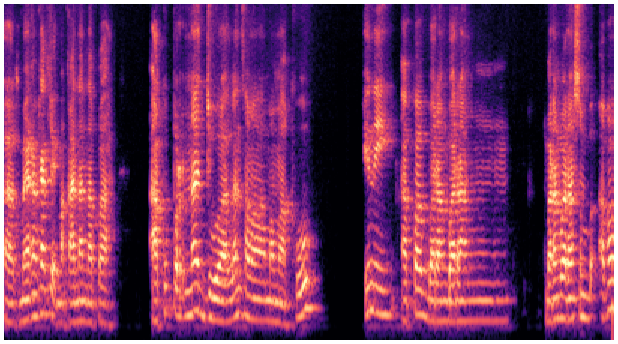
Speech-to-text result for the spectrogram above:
eh, kemarin kan kayak makanan apa. Aku pernah jualan sama mamaku ini apa barang-barang barang-barang apa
